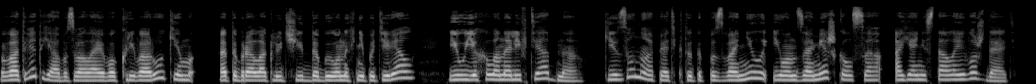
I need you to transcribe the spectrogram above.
В ответ я обозвала его криворуким, отобрала ключи, дабы он их не потерял, и уехала на лифте одна. Кизону опять кто-то позвонил, и он замешкался, а я не стала его ждать.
